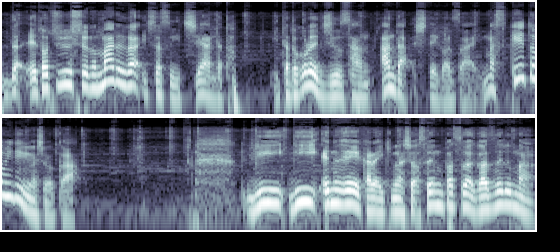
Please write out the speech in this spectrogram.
だえ途中出場の丸が1打数1安打といったところで13安打してございます。系統見てみましょうか。D、DNA から行きましょう。先発はガゼルマン。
